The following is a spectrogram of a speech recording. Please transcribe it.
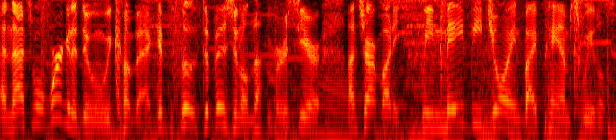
And that's what we're going to do when we come back. Get to those divisional numbers here on Sharp Money. We may be joined by Pam Swedelson.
